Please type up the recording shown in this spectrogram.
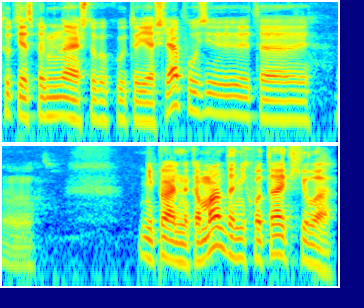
Тут я вспоминаю, что какую-то я шляпу, это э, неправильная команда, не хватает хила.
